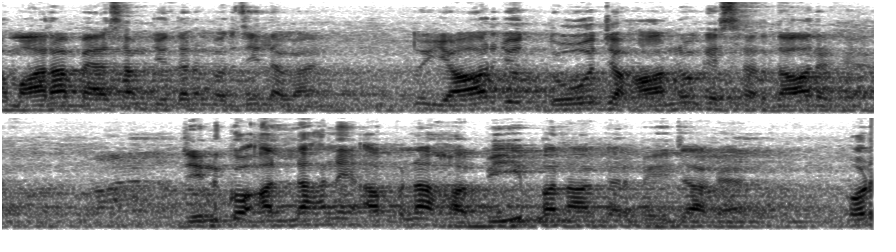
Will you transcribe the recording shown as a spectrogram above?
ہمارا پیسہ ہم جتنا مرضی لگائیں۔ تو یار جو دو جہانوں کے سردار ہیں، جن کو اللہ نے اپنا حبیب بنا کر بھیجا ہے، اور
